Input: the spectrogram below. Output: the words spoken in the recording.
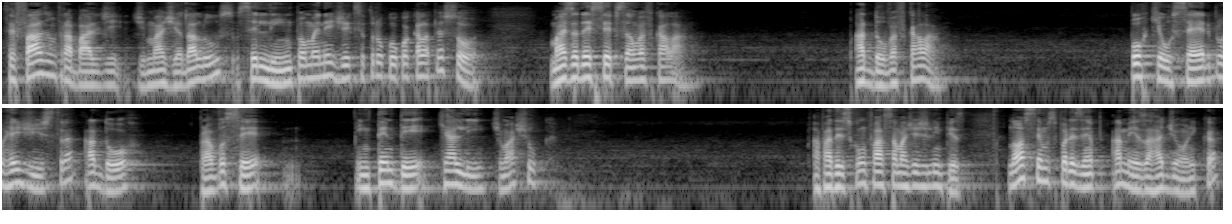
Você faz um trabalho de, de magia da luz, você limpa uma energia que você trocou com aquela pessoa. Mas a decepção vai ficar lá. A dor vai ficar lá. Porque o cérebro registra a dor para você entender que ali te machuca. A Patrícia, como faço a magia de limpeza? Nós temos, por exemplo, a mesa radiônica,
